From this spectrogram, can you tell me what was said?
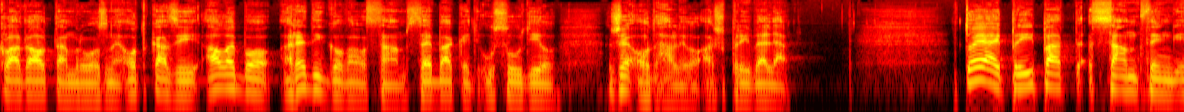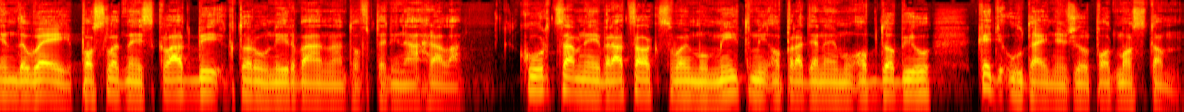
vkladal tam rôzne odkazy alebo redigoval sám seba, keď usúdil, že odhalil až pri veľa. To je aj prípad Something in the Way, poslednej skladby, ktorú Nirvana dovtedy nahrala. Kurt sa v nej vracal k svojmu mýtmi opradenému obdobiu, keď údajne žil pod mostom.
